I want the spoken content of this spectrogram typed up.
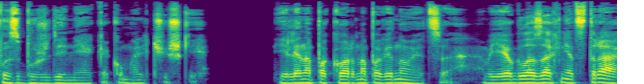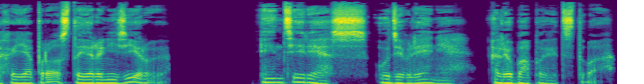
возбуждение, как у мальчишки. Елена покорно повинуется. В ее глазах нет страха, я просто иронизирую. Интерес, удивление, Любопытство.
